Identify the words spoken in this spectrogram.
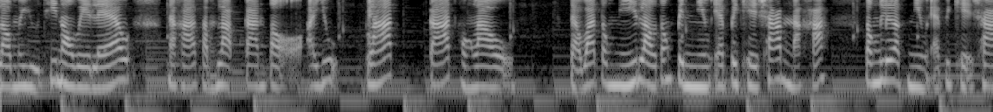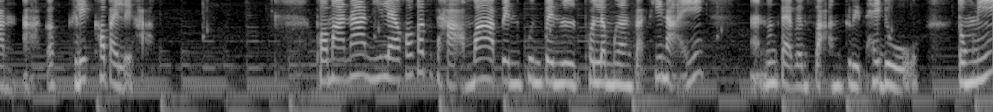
เรามาอยู่ที่นอร์เวย์แล้วนะคะสำหรับการต่ออายุการ์ดการ์ดของเรา แต่ว่าตรงนี้เราต้องเป็น new application นะคะ ต้องเลือก new application อะก็คลิกเข้าไปเลยค่ะ พอมาหน้านี้แล้วเขาก็จะถามว่าเป็นคุณเป็นพลเมืองจากที่ไหน นุ่นแปลเป็นภาษาอังกฤษให้ดู ตรงนี้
